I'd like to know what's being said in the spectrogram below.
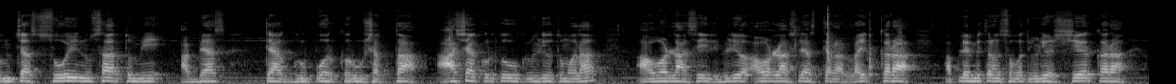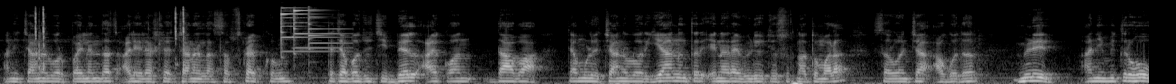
तुमच्या सोयीनुसार तुम्ही अभ्यास त्या ग्रुपवर करू शकता. आशा करतो व्हिडिओ तुम्हाला आवडला असेल. व्हिडिओ आवडला असल्यास त्याला लाईक करा. आपल्या मित्रांसोबत व्हिडिओ शेअर करा आणि चॅनलवर पहिल्यांदाच आलेले असल्यास चॅनलला सबस्क्राईब करून त्याच्या बाजूची बेल आयकॉन दाबा. त्यामुळे चॅनलवर यानंतर येणाऱ्या व्हिडिओची सूचना तुम्हाला सर्वांच्या अगोदर मिळेल. आणि मित्र हो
